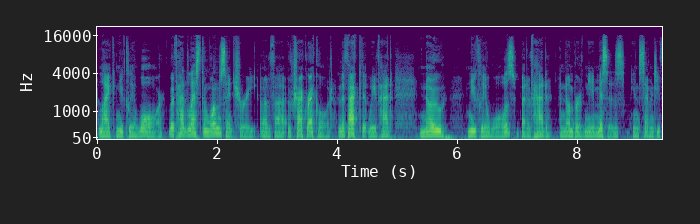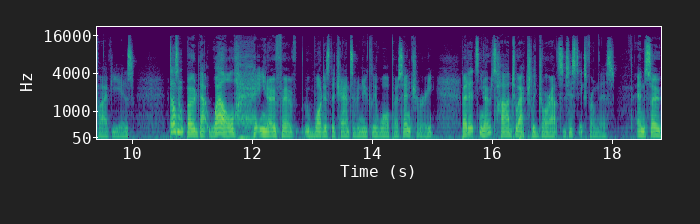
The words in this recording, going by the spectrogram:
like nuclear war, we've had less than one century of, uh, of track record. And the fact that we've had no nuclear wars, but have had a number of near misses in 75 years, doesn't bode that well, you know, for what is the chance of a nuclear war per century. But it's, you know, it's hard to actually draw out statistics from this. And so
